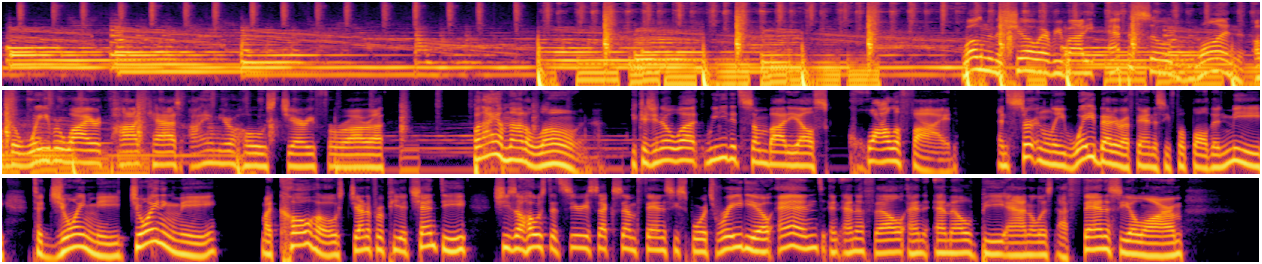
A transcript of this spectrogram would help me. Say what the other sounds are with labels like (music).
Welcome to the show, everybody. Episode one of the Waiver Wired podcast. I am your host, Jerry Ferrara, but I am not alone because you know what? We needed somebody else qualified and certainly way better at fantasy football than me to join me. Joining me, my co host, Jennifer Piacenti. She's a host at SiriusXM Fantasy Sports Radio and an NFL and MLB analyst at Fantasy Alarm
